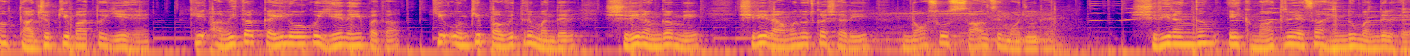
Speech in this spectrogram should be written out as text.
अब ताजुब की बात तो ये है कि अभी तक कई लोगों को ये नहीं पता कि उनके पवित्र मंदिर श्रीरंगम में श्री रामानुज का शरीर 900 साल से मौजूद है। श्रीरंगम एकमात्र ऐसा हिंदू मंदिर है,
